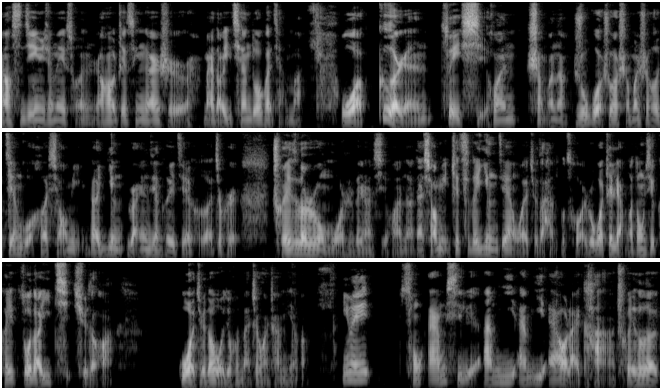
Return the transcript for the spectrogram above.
然后四 G 运行内存，然后这次应该是卖到一千多块钱吧。我个人最喜欢什么呢？如果说什么时候坚果和小米的硬软硬件可以结合，就是锤子的 Room，我是非常喜欢的。但小米这次的硬件我也觉得很不错。如果这两个东西可以做到一起去的话，我觉得我就会买这款产品了。因为从 M 系列 M 一 M 一 L 来看啊，锤子的。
